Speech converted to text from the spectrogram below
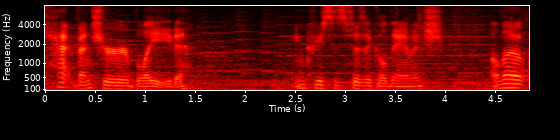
Cat Venturer Blade. Increases physical damage. Although,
